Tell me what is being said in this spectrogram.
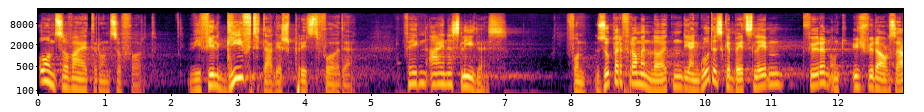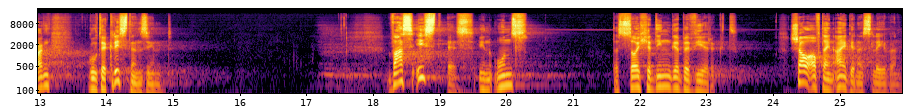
und so weiter und so fort wie viel Gift da gespritzt wurde, wegen eines Liedes von superfrommen Leuten, die ein gutes Gebetsleben führen und ich würde auch sagen, gute Christen sind. Was ist es in uns, das solche Dinge bewirkt? Schau auf dein eigenes Leben,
